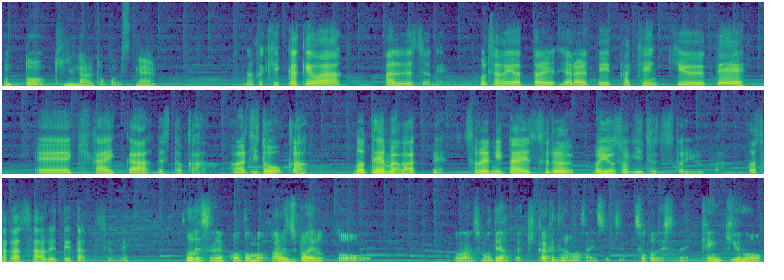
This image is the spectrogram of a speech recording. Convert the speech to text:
本当気になるところですねなんかきっかけは、あれですよね。森さんがやったやられていた研究で、えー機械化ですとかあ、自動化のテーマがあって、それに対する、まあ、要素技術というか、を探されてたんですよね。そうですね、このアルジパイロットとなんですまあ出会ったきっかけというのはまさにそっちそこでしたね。研究の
